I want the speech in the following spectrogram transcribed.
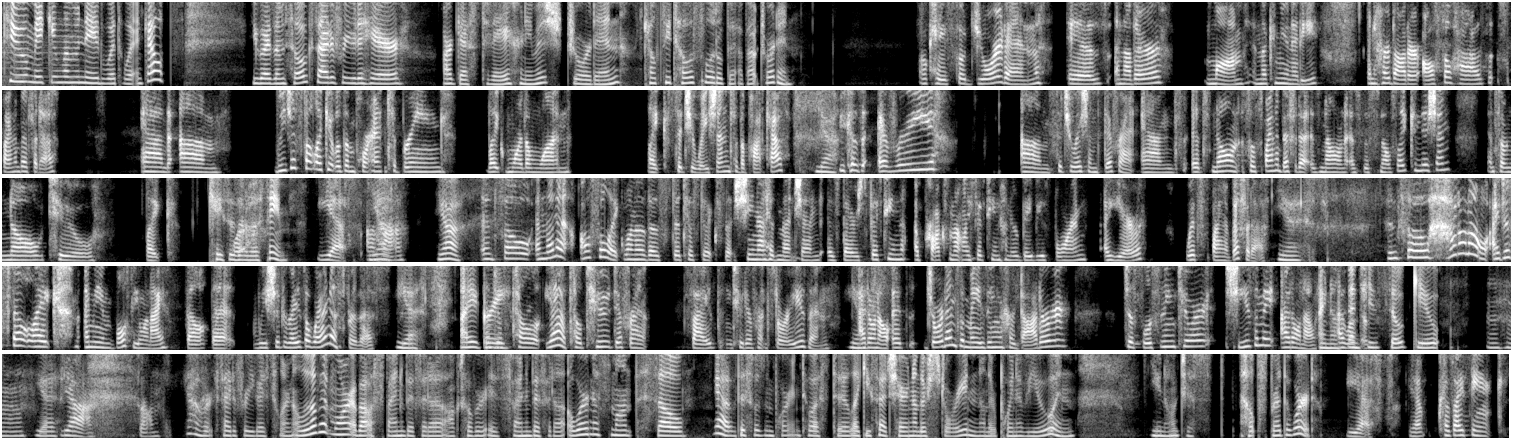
To Making Lemonade with Wit and Kelts. You guys, I'm so excited for you to hear our guest today. Her name is Jordan. Kelsey, tell us a little bit about Jordan. Okay, so Jordan is another mom in the community, and her daughter also has spina bifida. And um, we just felt like it was important to bring like more than one like situation to the podcast Yeah. because every um situation's different and it's known so spina bifida is known as the snowflake condition and so no two like Cases are the same. yes uh-huh. Yeah. Yeah. and so and then it also like one of those statistics that sheena had mentioned is there's 15 approximately 1500 babies born a year with spina bifida Yes. And so I don't know. I just felt like, I mean, both you and I felt that we should raise awareness for this. Yes. I And agree. just tell, yeah, tell two different sides and two different stories. And I don't know. It, Jordan's amazing. Her daughter, just listening to her, she's amazing. I don't know. I know. I love and them. she's so cute. hmm Yes. Yeah. So, Yeah, we're excited for you guys to learn a little bit more about spina bifida. October is Spina Bifida Awareness Month. So, yeah, this was important to us to, like you said, share another story and another point of view and, you know, just help spread the word. yes. Yep. Because I think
